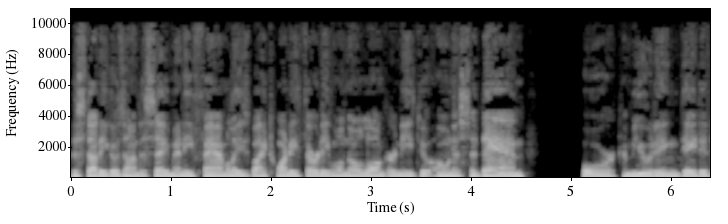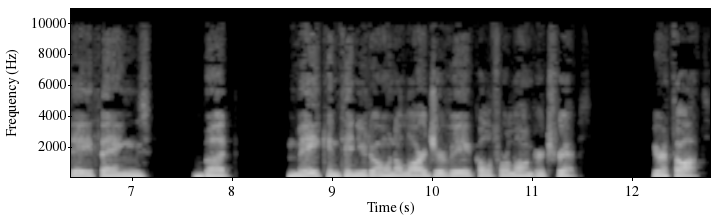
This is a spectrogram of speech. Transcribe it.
The study goes on to say many families by 2030 will no longer need to own a sedan for commuting, day to day things, but may continue to own a larger vehicle for longer trips. Your thoughts?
